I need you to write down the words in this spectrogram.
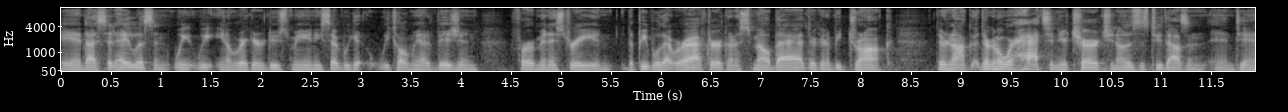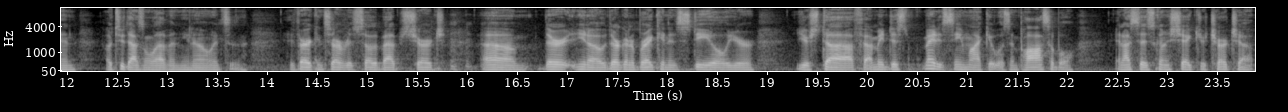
and I said, "Hey, listen, we, we you know Rick introduced me, and he said we get we told him we had a vision for a ministry, and the people that we're after are going to smell bad, they're going to be drunk, they're not they're going to wear hats in your church. You know, this is 2010, or 2011. You know, it's a, a very conservative Southern Baptist church. Um, they're you know they're going to break in and steal your your stuff. I mean, just made it seem like it was impossible. And I said, it's going to shake your church up.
